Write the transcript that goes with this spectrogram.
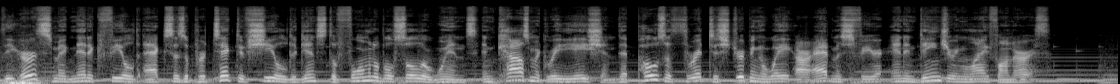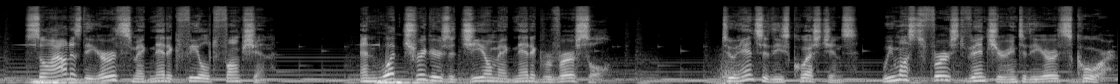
The Earth's magnetic field acts as a protective shield against the formidable solar winds and cosmic radiation that pose a threat to stripping away our atmosphere and endangering life on Earth. So how does the Earth's magnetic field function? And what triggers a geomagnetic reversal? To answer these questions, we must first venture into the Earth's core.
